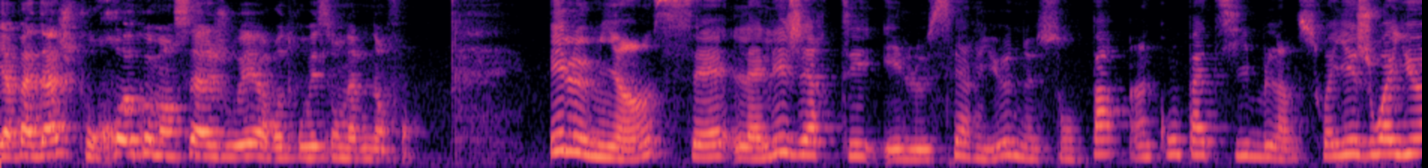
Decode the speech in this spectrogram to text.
a pas d'âge pour recommencer à jouer, à retrouver son âme d'enfant. Et le mien, c'est la légèreté et le sérieux ne sont pas incompatibles. Soyez joyeux,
